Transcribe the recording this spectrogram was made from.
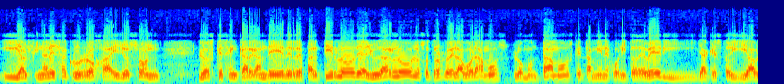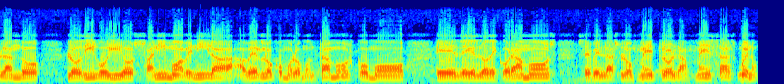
y al final esa Cruz Roja. Ellos son los que se encargan de, repartirlo, de ayudarlo, nosotros lo elaboramos, lo montamos, que también es bonito de ver y ya que estoy hablando lo digo y os animo a venir a, verlo, cómo lo montamos, cómo eh, lo decoramos, se ven las, los metros, las mesas, bueno,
